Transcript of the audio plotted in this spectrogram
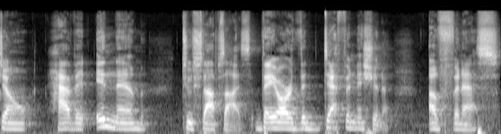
don't have it in them to stop size. They are the definition of finesse,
